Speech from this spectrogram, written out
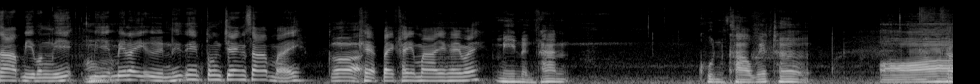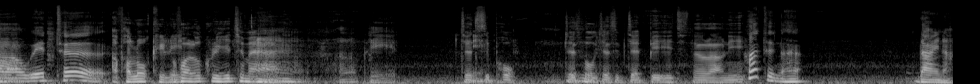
ทราบมีบางนี้ มีอืมมีอะไรอื่นที่ต้องแจ้งทราบไหม ก็แขกไปใครมายังไงไหม มีหนึ่งท่าน คุณคาร์เวเทอร์ อ๋อ คาเวเทอร์อพอลโลคิริฟอลโลครีสใช่ไหม อ่าอพอลโลคิริเจ็ดสิบหกเจ็ดหกเจ็ดสิบเจ็ดปีราวๆนี้ฮะถึงอะฮะ ได้นะ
